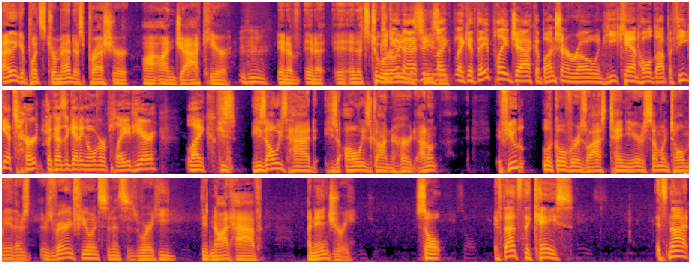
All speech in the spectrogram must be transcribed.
I think it puts tremendous pressure on, on Jack here mm-hmm. in a in a and it's too Could early you in the imagine, like, like if they play Jack a bunch in a row and he can't hold up, if he gets hurt because of getting overplayed here, like, he's he's always had he's always gotten hurt. I don't. If you look over his last ten years, someone told me there's there's very few incidences where he did not have an injury. So, if that's the case, it's not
